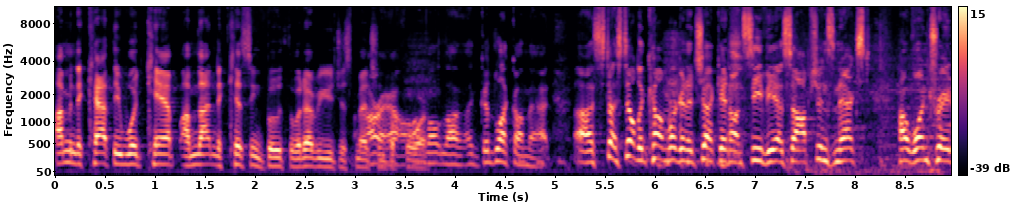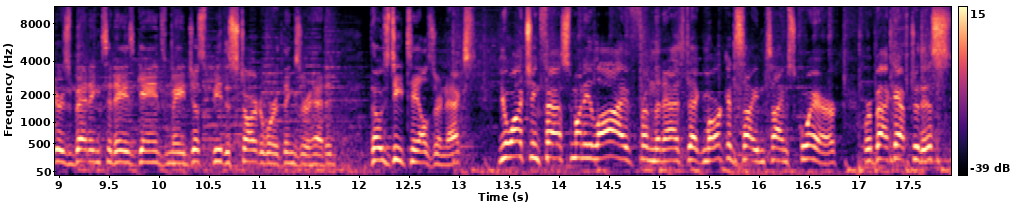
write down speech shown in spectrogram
I'm in the Cathie Wood camp. I'm not in the kissing booth or whatever you just mentioned before. Well, well, good luck on that. Uh, st- still to come, we're going to check in on CVS options next. How one trader's betting today's gains may just be the start of where things are headed. Those details are next. You're watching Fast Money live from the NASDAQ market site in Times Square. We're back after this.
